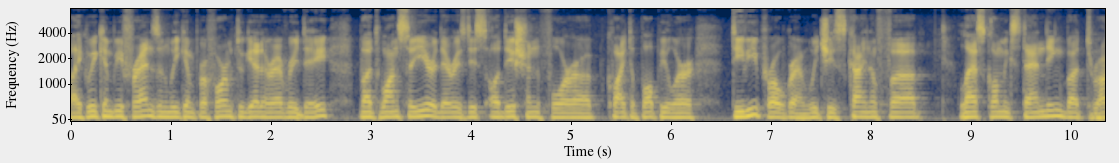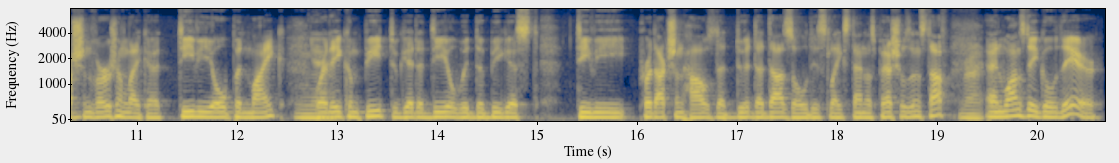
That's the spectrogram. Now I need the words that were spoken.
Like we can be friends and we can perform together every day. But once a year, there is this audition for a, quite a popular TV program, which is kind of uh, Last Comic Standing, but mm-hmm. Russian version, like a TV open mic, yeah. where they compete to get a deal with the biggest TV production house that do, that does all this like stand-up specials and stuff. Right. And once they go there,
